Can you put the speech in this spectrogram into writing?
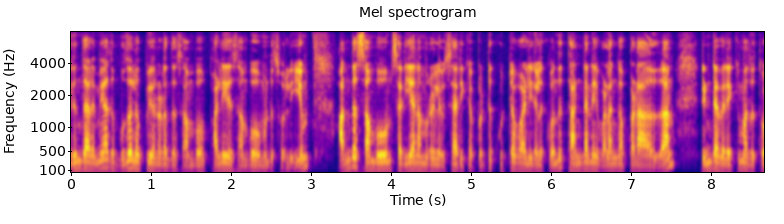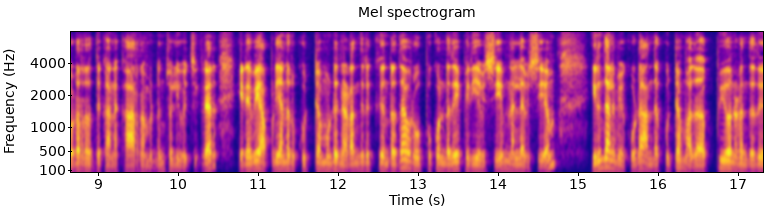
இருந்தாலுமே அது முதலப்பையும் நடந்த சம்பவம், பழைய சம்பவம் என்று சொல்லியும், அந்த சம்பவம் சரியான முறையில் விசாரிக்கப்பட்டு குற்றவாளிகளுக்கு வந்து தண்டனை வழங்கப்படாது தான் இன்ற வரைக்கும் அது தொடர்றதுக்கான காரணம் என்றும் சொல்லி வச்சுக்கிறார். எனவே அப்படியான ஒரு குற்றம் ஒன்று நடந்திருக்குன்றதை அவர் ஒப்புக்கொண்டதே பெரிய விஷயம், நல்ல விஷயம். இருந்தாலுமே கூட அந்த குற்றம் அது அப்பயோ நடந்தது,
